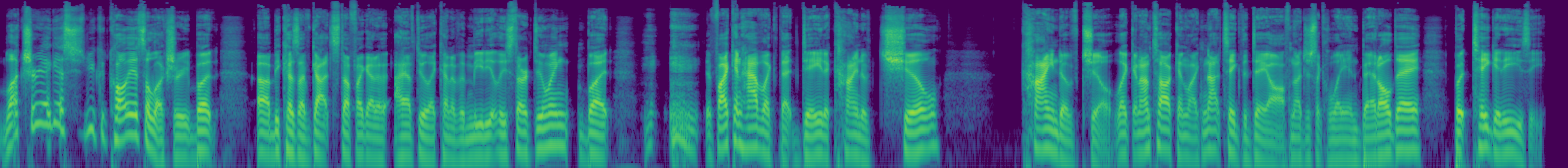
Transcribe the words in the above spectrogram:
luxury, I guess you could call it. It's a luxury, but uh, because I've got stuff I got to, I have to like kind of immediately start doing. But if I can have like that day to kind of chill kind of chill. Like, and I'm talking like not take the day off, not just like lay in bed all day, but take it easy.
